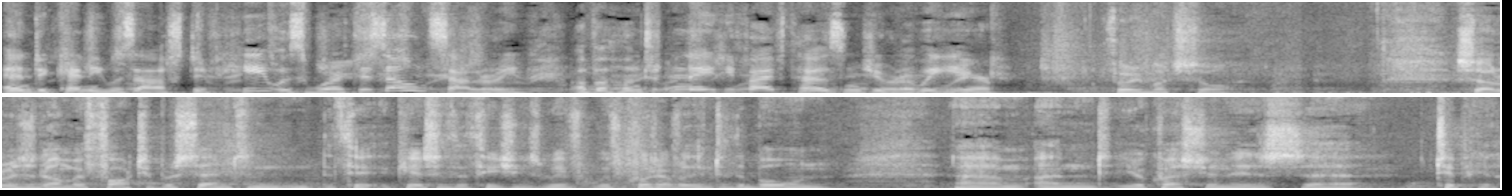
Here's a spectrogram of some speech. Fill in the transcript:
Enda Kenny was asked if he was worth his own salary of 185,000 euro a year. Very much so. Salaries are down by 40% in the th- case of the Taoiseachs. We've, we've cut everything to the bone. Um, and your question is uh, typical.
